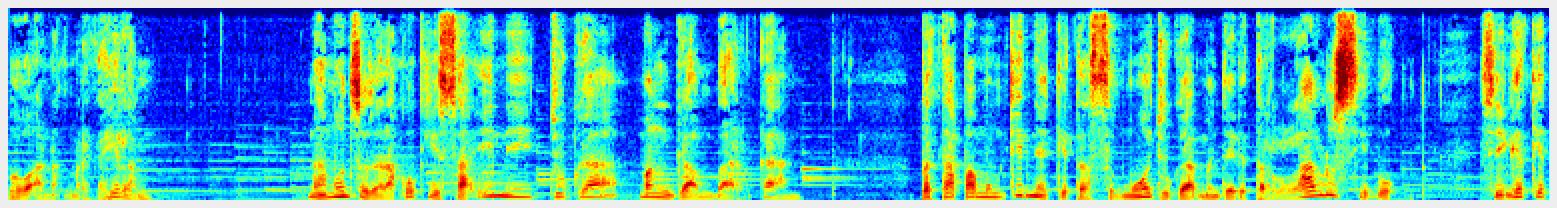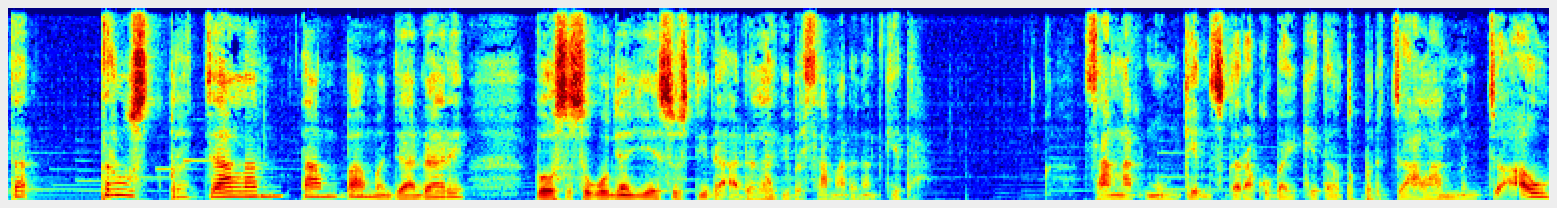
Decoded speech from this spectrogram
bahwa anak mereka hilang? Namun saudaraku kisah ini juga menggambarkan betapa mungkinnya kita semua juga menjadi terlalu sibuk sehingga kita terus berjalan tanpa menyadari bahwa sesungguhnya Yesus tidak ada lagi bersama dengan kita sangat mungkin saudaraku baik kita untuk berjalan menjauh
